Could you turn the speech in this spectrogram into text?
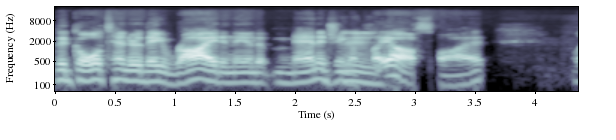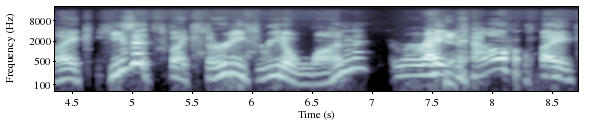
the goaltender they ride, and they end up managing Mm. a playoff spot, like he's at like 33 to 1 right Yeah. now like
